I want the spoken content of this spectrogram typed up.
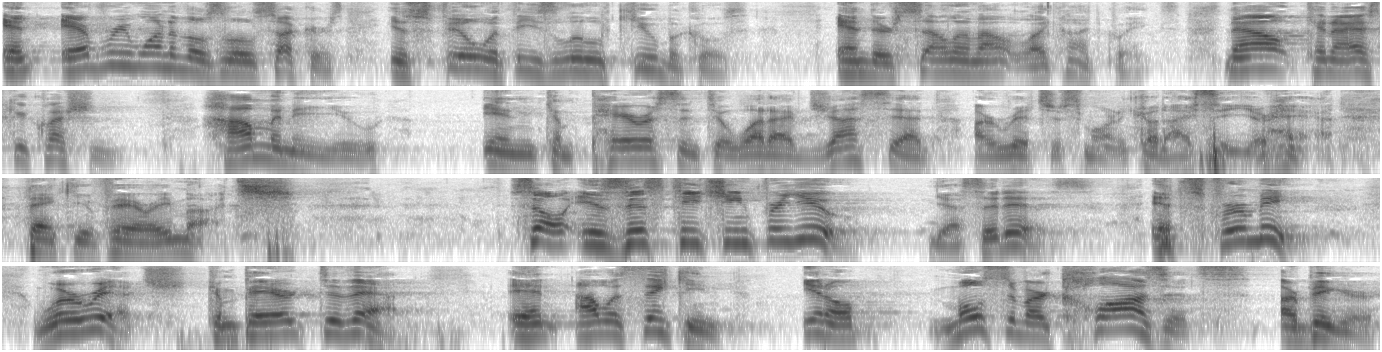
And every one of those little suckers is filled with these little cubicles. And they're selling out like hotcakes. Now, can I ask you a question? How many of you, in comparison to what I've just said, are rich this morning? Could I see your hand? Thank you very much. So, is this teaching for you? Yes, it is. It's for me. We're rich compared to that. And I was thinking, you know, most of our closets are bigger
